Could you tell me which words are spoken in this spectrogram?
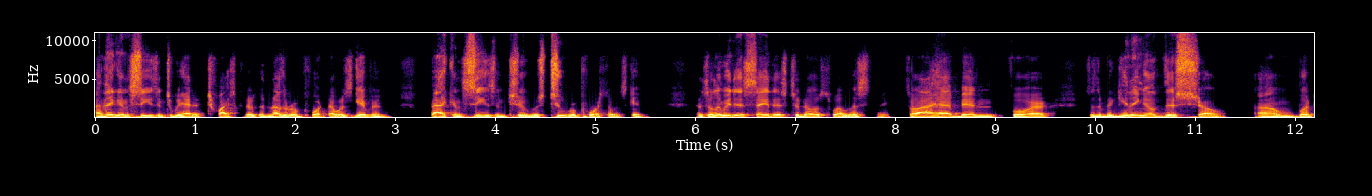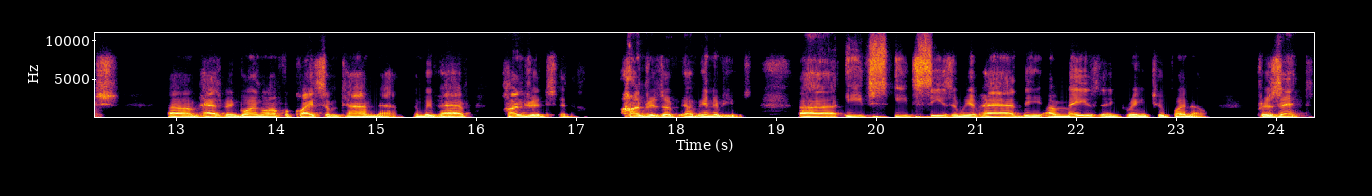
I think in season two, we had it twice because there was another report that was given back in season two. It was two reports that was given. And so let me just say this to those who are listening. So I have been for to the beginning of this show, um, which um, has been going on for quite some time now, and we've had hundreds and hundreds of, of interviews. Uh, each each season, we have had the amazing Green 2.0 present.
